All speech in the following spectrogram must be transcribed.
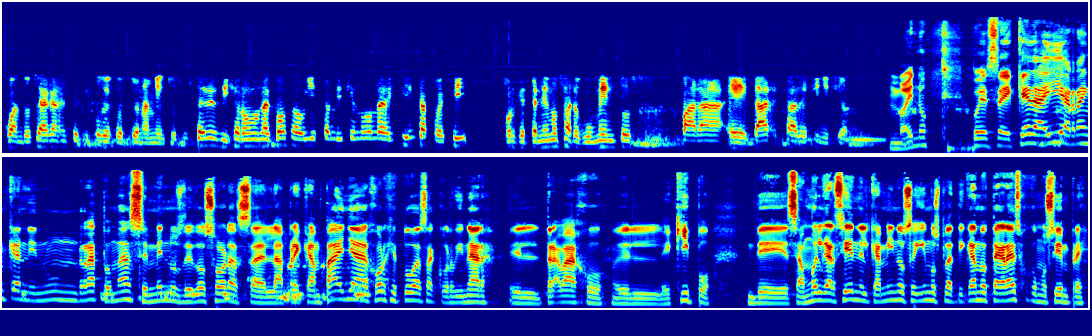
cuando se hagan este tipo de cuestionamientos. Ustedes dijeron una cosa, hoy están diciendo una distinta, pues sí, porque tenemos argumentos para eh, dar esta definición. Bueno, pues eh, queda ahí, arrancan en un rato más, en menos de dos horas, eh, la precampaña. Jorge, tú vas a coordinar el trabajo, el equipo de Samuel García en el camino. Seguimos platicando, te agradezco como siempre.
